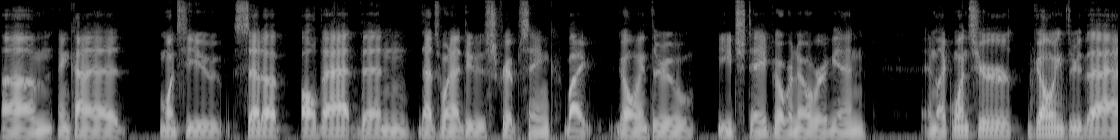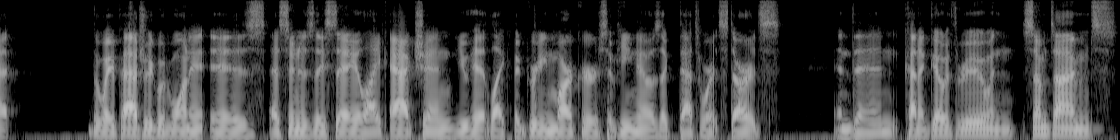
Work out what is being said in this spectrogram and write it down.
um, and kind of once you set up all that, then that's when I do script sync by going through each take over and over again. And like once you're going through that, the way Patrick would want it is as soon as they say like action, you hit like a green marker so he knows like that's where it starts. And then kind of go through and sometimes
